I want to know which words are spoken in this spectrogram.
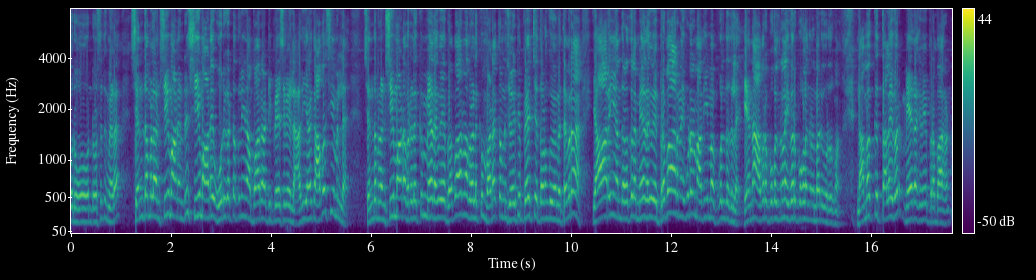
ஒரு ஒன்றரை வருஷத்துக்கு மேலே செந்தமிழன் சீமான் என்று சீமானை ஒரு கட்டத்துலையும் நான் பாராட்டி பேசவே இல்லை. அது எனக்கு அவசியம் இல்லை. செந்தமிழன் சீமான் அவர்களுக்கும் மேதகவே பிரபாரன் அவர்களுக்கும் வணக்கம்னு சொல்லிட்டு பேச்சை தொடங்குவேமே தவிர யாரையும் அந்த இடத்துல மேதகவே பிரபாரனை கூட நம்ம அதிகமாக புகழ்ந்ததில்லை. ஏன்னா அவரை புகழ்ந்தனால இவர் இவர் புகழங்கிற மாதிரி ஒரு இருக்கும். நமக்கு தலைவர் மேதகவே பிரபாகரன்.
